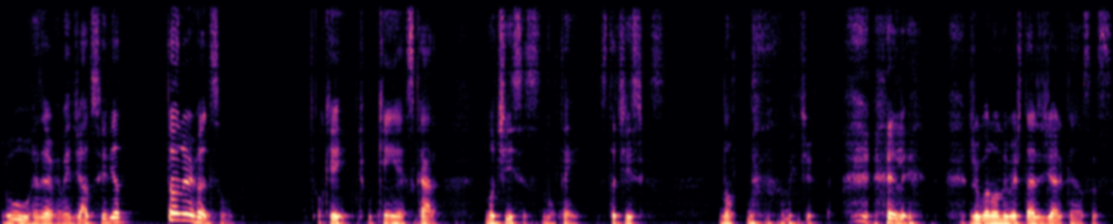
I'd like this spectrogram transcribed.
O reserva imediato seria Tanner Hudson. Ok, tipo, quem é esse cara? Notícias, não tem. Estatísticas, não. Mentira. Ele jogou na Universidade de Arkansas.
